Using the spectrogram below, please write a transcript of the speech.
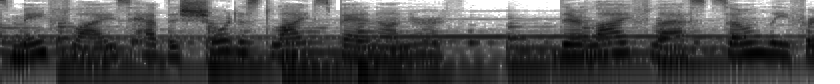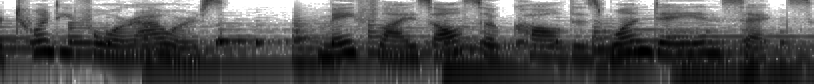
Mayflies have the shortest lifespan on Earth. Their life lasts only for 24 hours. Mayflies also called as one-day insects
